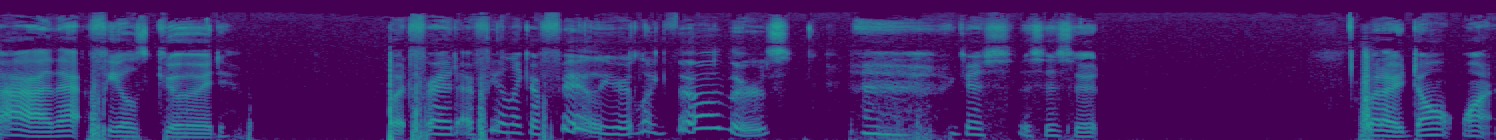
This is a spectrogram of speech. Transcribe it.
Ah, that feels good. But Fred, I feel like a failure like the others. I guess this is it. But I don't want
